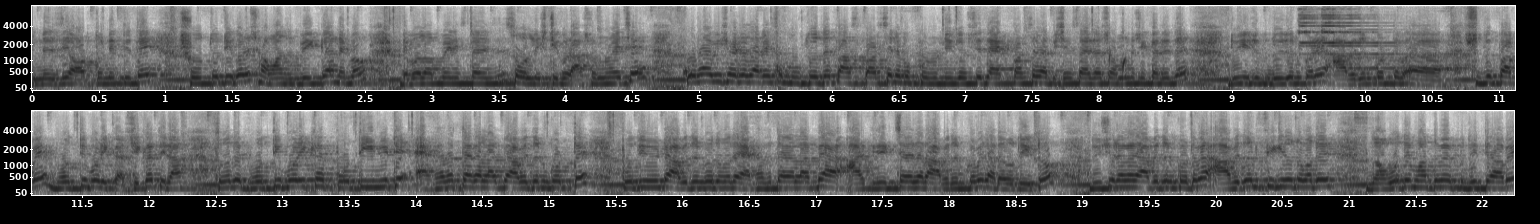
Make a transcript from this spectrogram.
ইংরেজি অর্থনীতিতে সত্তরটি করে সমাজ বিজ্ঞান এবং ডেভেলপমেন্ট স্টাডিজে চল্লিশটি করে আসন রয়েছে। কোটা বিষয়টা দাঁড়িয়েছে? মুক্তদের পাঁচ পার্সেন্ট এবং পুরো নিগোষ্ঠীতে এক পার্সেন্ট আর বিশেষ চাহিদা সম্পন্ন শিক্ষার্থীদের দুই দুজন করে আবেদন করতে সুযোগ পাবে ভর্তি পরীক্ষা। শিক্ষার্থীরা, তোমাদের ভর্তি পরীক্ষায় প্রতি ইউনিটে এক হাজার টাকা লাগবে আবেদন করতে। প্রতি ইউনিটে আবেদন করতে তোমাদের এক হাজার টাকা লাগবে আর আর্কিটেকচারে যারা আবেদন করবে তাদের অতিরিক্ত দুইশো টাকা আবেদন করতে হবে। আবেদন ফি কিন্তু তোমাদের নগদের মাধ্যমে দিতে হবে।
